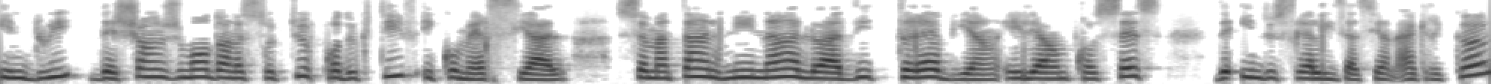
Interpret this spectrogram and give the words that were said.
induit des changements dans la structure productive et commerciale. Ce matin, Nina le a dit très bien, il y a un processus d'industrialisation agricole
